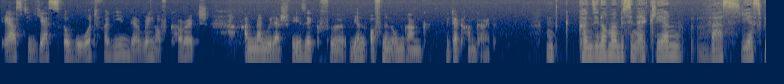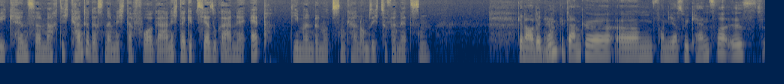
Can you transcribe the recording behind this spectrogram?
erste Yes Award verliehen, der Ring of Courage, an Manuela Schwesig für ihren offenen Umgang mit der Krankheit. Und können Sie noch mal ein bisschen erklären, was Yes We Cancer macht? Ich kannte das nämlich davor gar nicht. Da gibt es ja sogar eine App, die man benutzen kann, um sich zu vernetzen. Genau, der ja. Grundgedanke ähm, von Yes We Cancer ist,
